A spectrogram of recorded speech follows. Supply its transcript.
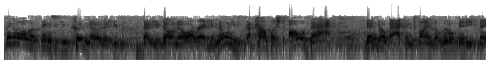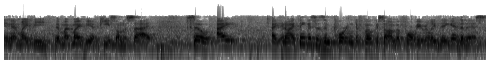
think of all the things that you could know that you that you don't know already, and then when you've accomplished all of that, then go back and find the little bitty thing that might be that might, might be a piece on the side. So I, I, you know, I think this is important to focus on before we really dig into this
